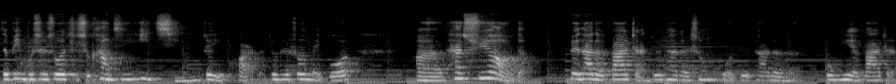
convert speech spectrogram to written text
这并不是说只是抗击疫情这一块的，就是说美国，呃，他需要的，对他的发展、对他的生活、对他的工业发展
